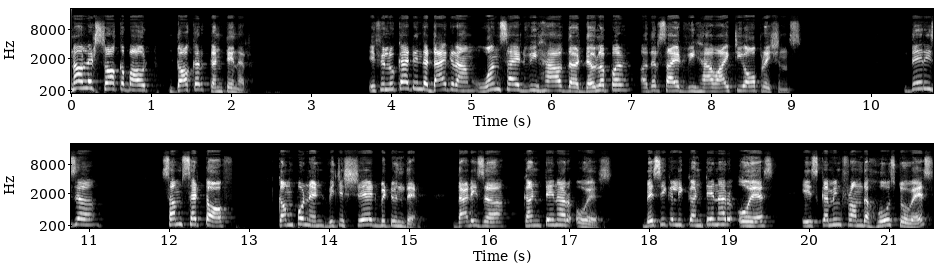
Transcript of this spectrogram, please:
Now let's talk about Docker container. If you look at in the diagram, one side we have the developer, other side we have IT operations. There is a some set of component which is shared between them. That is a container OS. Basically, container OS is coming from the host OS.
